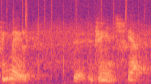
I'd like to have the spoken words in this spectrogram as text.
female uh, genes. Yes.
